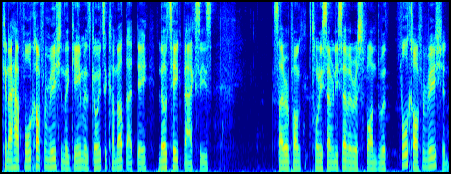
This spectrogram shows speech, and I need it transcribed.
can I have full confirmation the game is going to come out that day? No take backsies. Cyberpunk 2077 responded with full confirmation.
